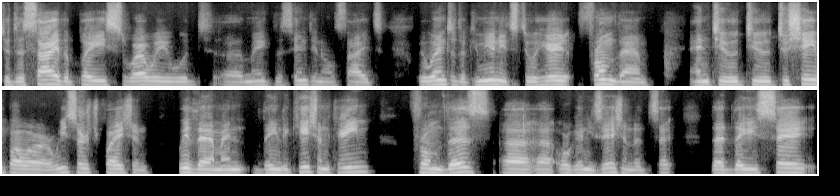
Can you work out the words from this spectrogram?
to decide the place where we would uh, make the sentinel sites. We went to the communities to hear from them and to, to, to shape our research question with them. And the indication came from this uh, uh, organization that that they say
